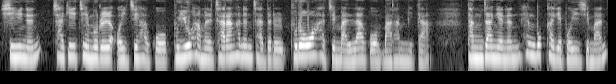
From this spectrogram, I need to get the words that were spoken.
시인은 자기 재물을 의지하고 부유함을 자랑하는 자들을 부러워하지 말라고 말합니다. 당장에는 행복하게 보이지만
